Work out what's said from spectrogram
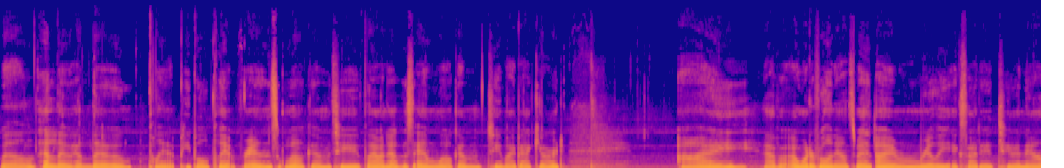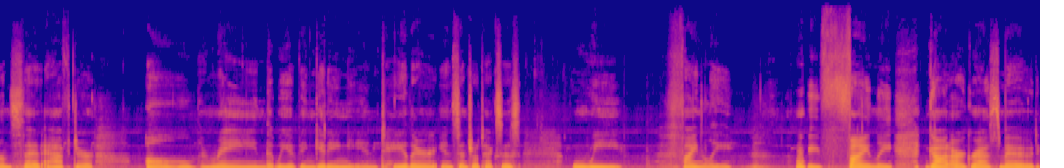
Well, hello, hello, plant people, plant friends. Welcome to Plow and Hose and welcome to my backyard. I have a wonderful announcement. I'm really excited to announce that after all the rain that we have been getting in Taylor in Central Texas, we finally, we finally got our grass mowed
